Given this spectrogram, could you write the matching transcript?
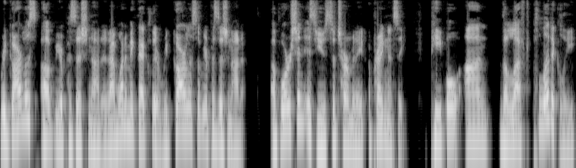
regardless of your position on it, I want to make that clear, regardless of your position on it, abortion is used to terminate a pregnancy. People on the left politically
